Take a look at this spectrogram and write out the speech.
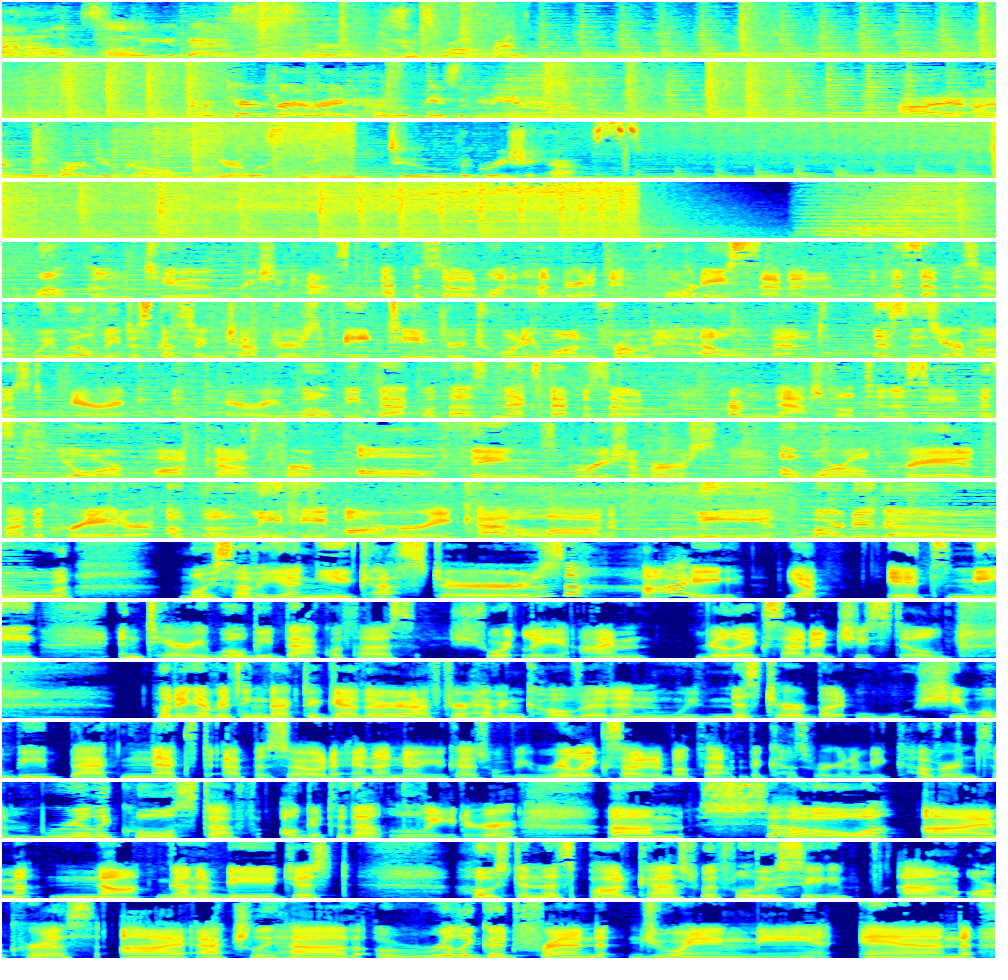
and I'll tell you guys since we're since we're all friends. Every character I write has a piece of me in them. Hi, I'm Leigh Bardugo. You're listening to the Grisha Cast. Welcome to GrishaCast, episode 147. In this episode, we will be discussing chapters 18 through 21 from Hellbent. This is your host, Eric, and Terry will be back with us next episode. From Nashville, Tennessee, this is your podcast for all things Grishaverse, a world created by the creator of the Lethe Armory catalog, Leigh Bardugo. Moisavieni casters. Hi. It's me, and Terry will be back with us shortly. I'm really excited. She's still putting everything back together after having COVID, and we've missed her, but she will be back next episode. And I know you guys will be really excited about that because we're going to be covering some really cool stuff. I'll get to that later. Um, so I'm not going to be just hosting this podcast with Lucy um, or Chris, I actually have a really good friend joining me. And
